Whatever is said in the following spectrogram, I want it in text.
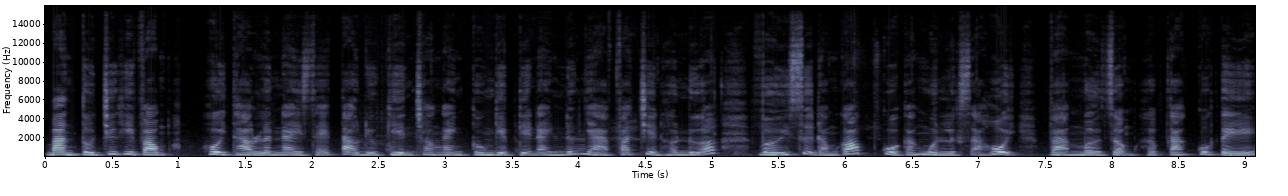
Ban tổ chức hy vọng hội thảo lần này sẽ tạo điều kiện cho ngành công nghiệp điện ảnh nước nhà phát triển hơn nữa với sự đóng góp của các nguồn lực xã hội và mở rộng hợp tác quốc tế.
